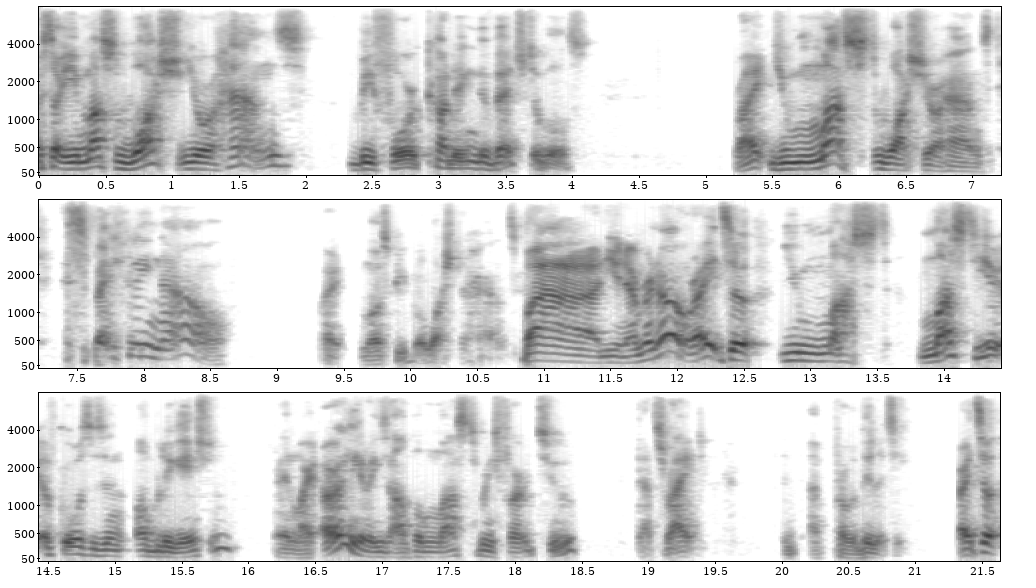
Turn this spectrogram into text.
so you must wash your hands before cutting the vegetables, right? You must wash your hands, especially now right? Most people wash their hands, but you never know, right? So you must. Must here, of course, is an obligation. And my earlier example must refer to, that's right, a probability, right? So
